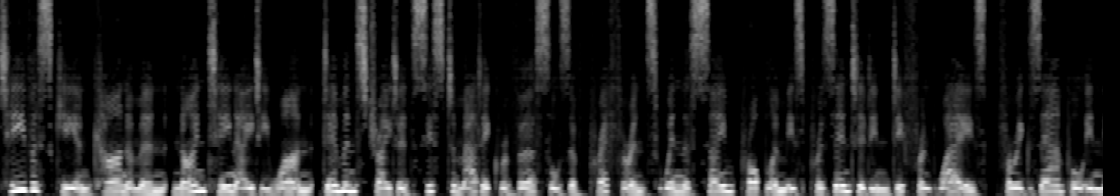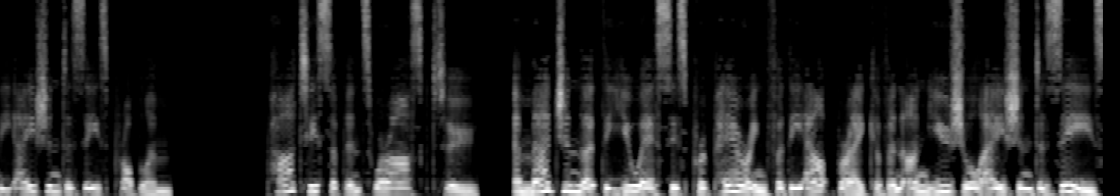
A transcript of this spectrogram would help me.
Tversky and Kahneman 1981 demonstrated systematic reversals of preference when the same problem is presented in different ways, for example in the Asian disease problem. Participants were asked to Imagine that the U.S. is preparing for the outbreak of an unusual Asian disease,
